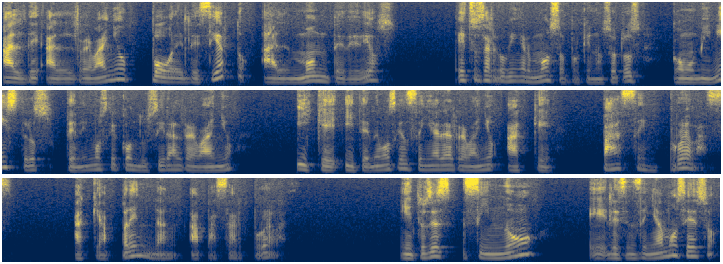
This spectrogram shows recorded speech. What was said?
al, al rebaño por el desierto al monte de Dios. Esto es algo bien hermoso porque nosotros como ministros tenemos que conducir al rebaño y, que, y tenemos que enseñar al rebaño a que pasen pruebas, a que aprendan a pasar pruebas. Y entonces, si no eh, les enseñamos eso,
